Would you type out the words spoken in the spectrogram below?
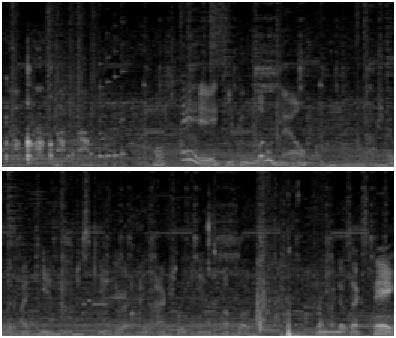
come on, come on, come on. Okay, you can load now. Windows XP.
